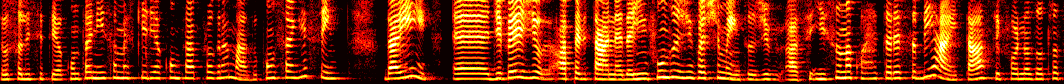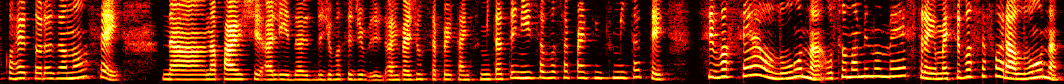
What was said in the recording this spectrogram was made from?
Eu solicitei a conta Nissa, mas queria comprar programado. Consegue sim. Daí, é, de vez de apertar, né? Daí em fundos de investimentos, de, assim, isso na corretora SBI, tá? Se for nas outras corretoras, eu não sei. Na, na parte ali da, de você, de, ao invés de você apertar em Tsumita Tenissa, você aperta em Tsumita T. Se você é aluna, o seu nome não é estranho, mas se você for aluna,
